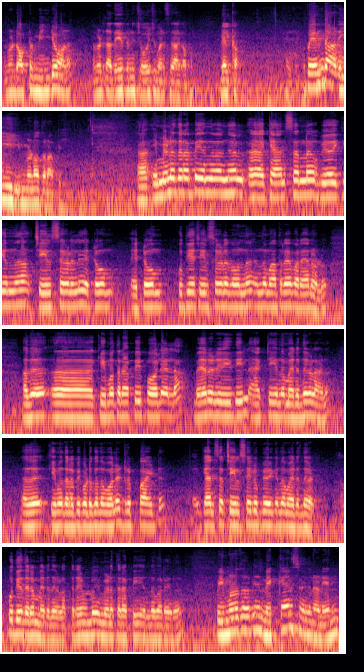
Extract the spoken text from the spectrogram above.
നമ്മൾ ഡോക്ടർ മിൻഡോ ആണ്. നമ്മുടെ അദ്ദേഹത്തിന് ചോദിച്ച് മനസ്സിലാക്കാം. അപ്പം വെൽക്കം. അപ്പോൾ എന്താണ് ഈ ഇമ്മ്യൂണോതെറാപ്പി? ഇമ്മ്യൂണോതെറാപ്പി എന്ന് പറഞ്ഞാൽ ക്യാൻസറിന് ഉപയോഗിക്കുന്ന ചികിത്സകളിൽ ഏറ്റവും ഏറ്റവും പുതിയ ചികിത്സകളിൽ ഒന്ന് എന്ന് മാത്രമേ പറയാനുള്ളൂ. അത് കീമോതെറാപ്പി പോലെയല്ല വേറൊരു രീതിയിൽ ആക്ട് ചെയ്യുന്ന മരുന്നുകളാണ്. അത് കീമോതെറാപ്പി കൊടുക്കുന്ന പോലെ ഡ്രിപ്പായിട്ട് ക്യാൻസർ ചികിത്സയിൽ ഉപയോഗിക്കുന്ന മരുന്നുകൾ പുതിയ തരം മരുന്നുകൾ. അത്രയേ ഉള്ളൂ ഇമ്മ്യൂണോതെറാപ്പി എന്ന് പറയുന്നത്. ഇമ്മ്യൂണോതെറാപ്പി മെക്കാനിസം എങ്ങനെയാണ്?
